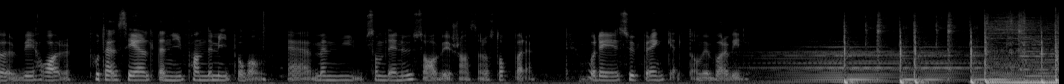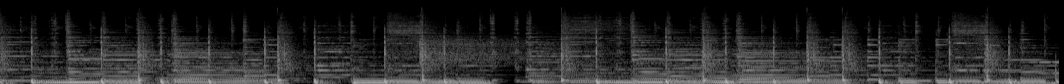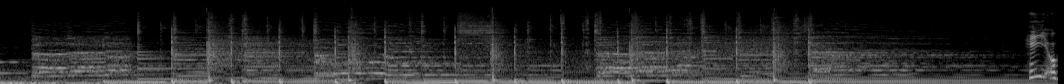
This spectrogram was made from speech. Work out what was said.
för vi har potentiellt en ny pandemi på gång. Eh, men som det är nu så har vi chansen att stoppa det. Och det är superenkelt om vi bara vill.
